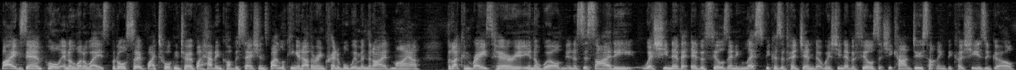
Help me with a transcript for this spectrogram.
by example in a lot of ways, but also by talking to her, by having conversations, by looking at other incredible women that I admire, that I can raise her in a world and in a society where she never ever feels any less because of her gender, where she never feels that she can't do something because she is a girl,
